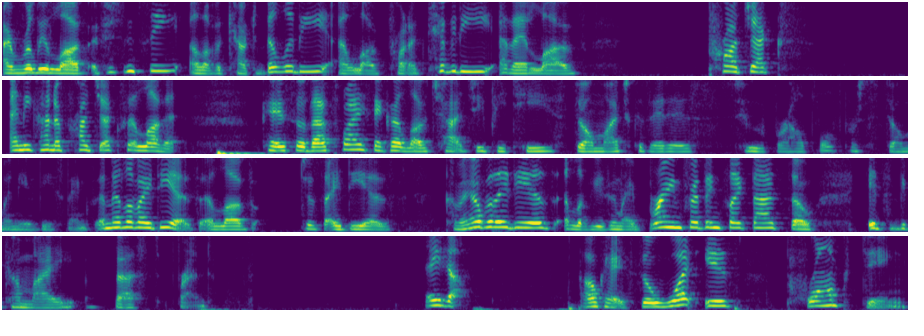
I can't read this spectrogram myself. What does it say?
I really love efficiency, I love accountability, I love productivity, and I love projects any kind of projects. I love it. Okay, so that's why I think I love ChatGPT so much because it is super helpful for so many of these things. And I love ideas. I love just ideas, coming up with ideas. I love using my brain for things like that. So it's become my best friend. There you go. Okay, so what is prompting?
